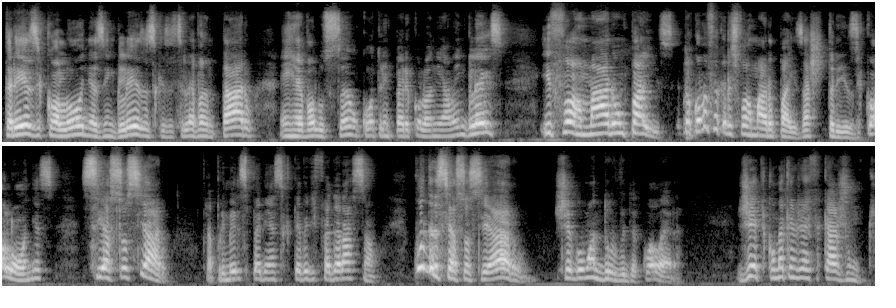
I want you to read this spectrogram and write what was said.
Treze colônias inglesas que se levantaram em revolução contra o Império Colonial inglês e formaram um país. Então, como foi que eles formaram o país? As 13 colônias se associaram. Foi a primeira experiência que teve de federação. Quando eles se associaram, chegou uma dúvida: qual era? Gente, como é que a gente vai ficar junto?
